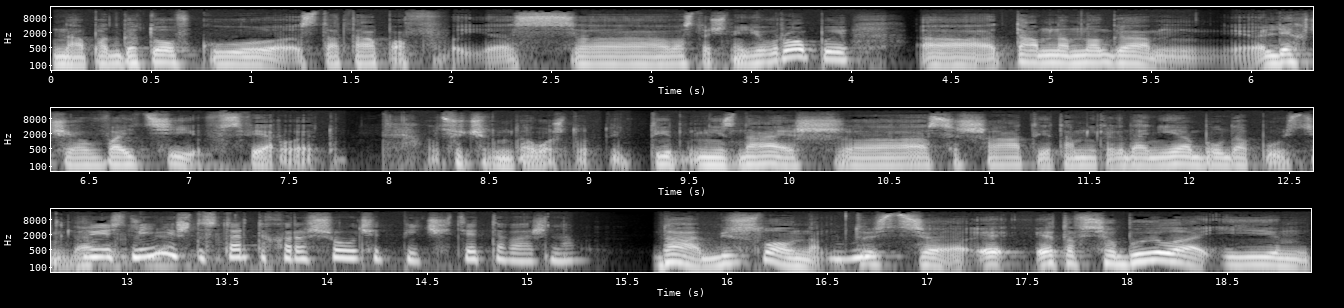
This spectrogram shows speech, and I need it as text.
на подготовку стартапов с Восточной Европы, там намного легче войти в сферу эту с учетом того, что ты, ты не знаешь э, США, ты там никогда не был, допустим. Ну, да, есть мнение, что старты хорошо учат питчить, это важно. Да, безусловно. Угу. То есть э, э, это все было, и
